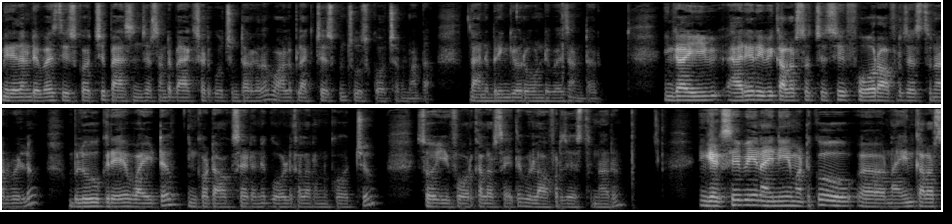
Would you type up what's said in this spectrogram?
మీరు ఏదైనా డివైస్ తీసుకొచ్చి ప్యాసింజర్స్ అంటే బ్యాక్ సైడ్ కూర్చుంటారు కదా వాళ్ళు ప్లగ్ చేసుకుని చూసుకోవచ్చు అనమాట దాన్ని బ్రింగ్ యువర్ ఓన్ డివైస్ అంటారు. ఇంకా ఈ హ్యారియర్ ఇవి కలర్స్ వచ్చేసి ఫోర్ ఆఫర్ చేస్తున్నారు వీళ్ళు. బ్లూ గ్రే వైట్ ఇంకోటి ఆక్సైడ్ అని గోల్డ్ కలర్ అనుకోవచ్చు. సో ఈ ఫోర్ కలర్స్ అయితే వీళ్ళు ఆఫర్ చేస్తున్నారు. ఇంకా ఎక్సీబీ నైన్ మటుకు nine colours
